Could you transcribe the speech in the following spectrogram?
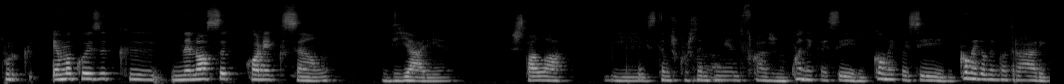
porque é uma coisa que na nossa conexão diária está lá. E Sim. estamos constantemente focados no quando é que vai ser, e como é que vai ser, e como é que eu vou encontrar. E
